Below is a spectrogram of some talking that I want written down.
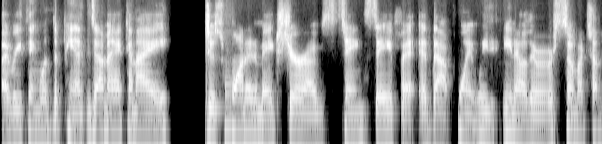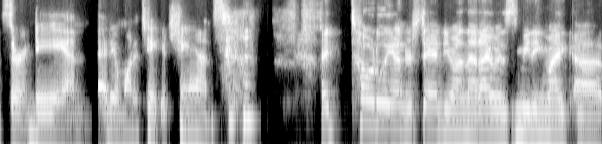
everything with the pandemic. And I just wanted to make sure I was staying safe. At, at, that point, we, you know, there was so much uncertainty and I didn't want to take a chance. I totally understand you on that. I was meeting my uh,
